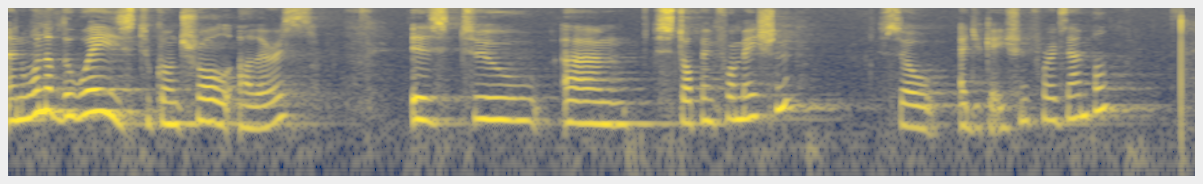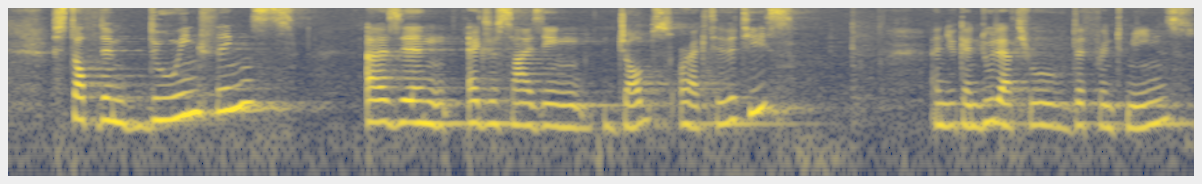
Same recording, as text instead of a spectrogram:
And one of the ways to control others is to um, stop information, so education, for example, stop them doing things, as in exercising jobs or activities. And you can do that through different means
